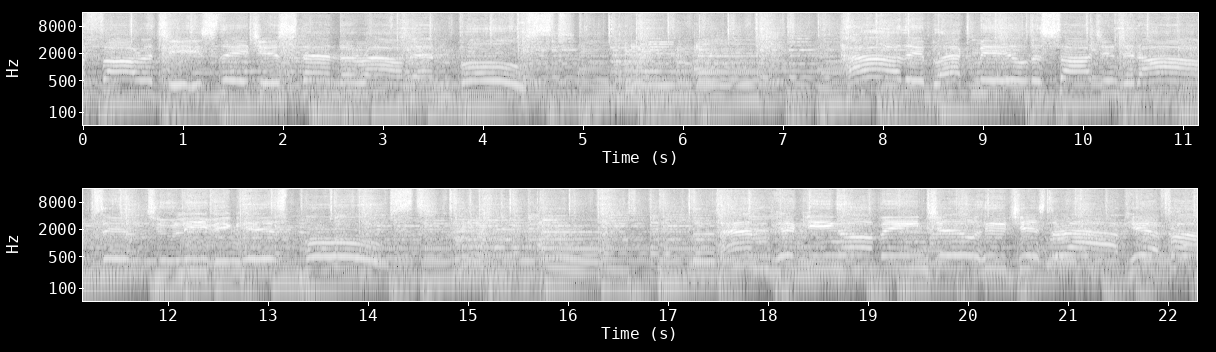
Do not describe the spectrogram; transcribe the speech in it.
authorities, they just stand around and boast. How they blackmailed the sergeant at arms into leaving his post. And picking up Angel who just arrived here from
